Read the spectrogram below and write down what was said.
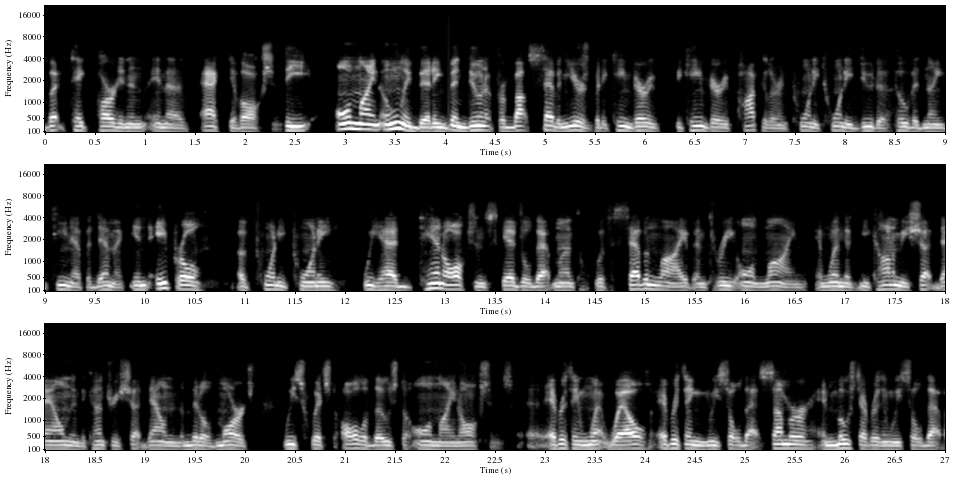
but take part in an in an active auction. The online only bidding been doing it for about seven years but it came very became very popular in 2020 due to covid-19 epidemic in april of 2020 we had 10 auctions scheduled that month with seven live and three online and when the economy shut down and the country shut down in the middle of march we switched all of those to online auctions. Uh, everything went well. Everything we sold that summer and most everything we sold that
